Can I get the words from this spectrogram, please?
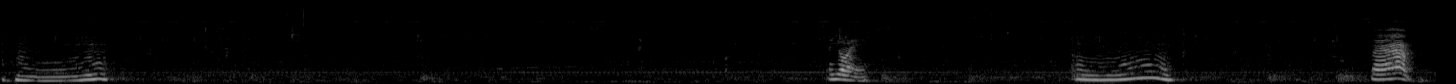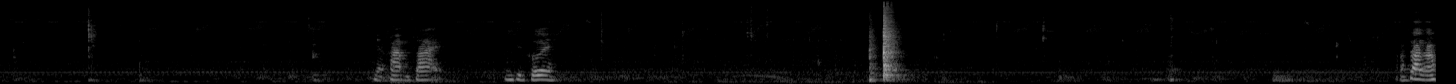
อื้อหือ อร่อย อืมแซ่บอย่าข้ามไส้มันคือเคยเอาสั่งเอา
